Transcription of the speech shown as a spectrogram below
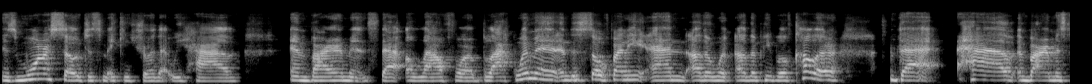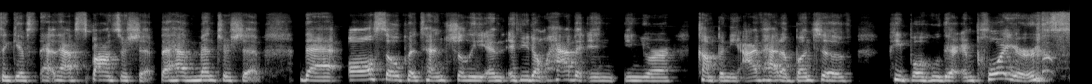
is more so just making sure that we have environments that allow for black women and this is so funny and other other people of color that have environments to give have sponsorship that have mentorship that also potentially and if you don't have it in in your company i've had a bunch of people who their employers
